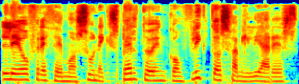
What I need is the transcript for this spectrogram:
Le ofrecemos un experto en conflictos familiares,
